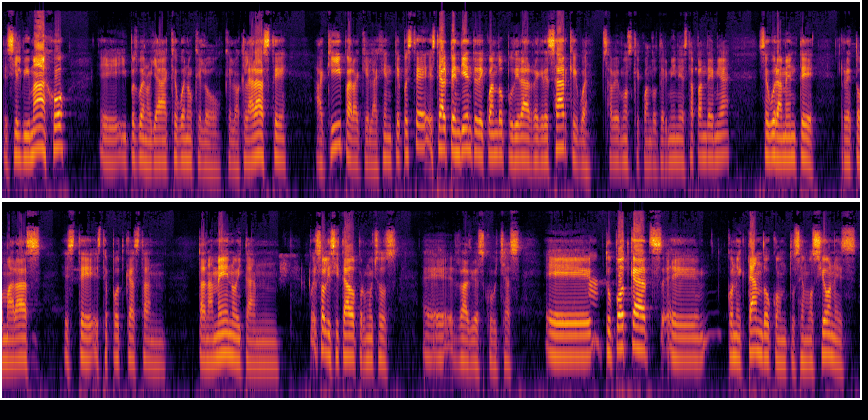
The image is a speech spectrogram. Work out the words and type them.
de Silvi Majo. Eh, y pues bueno, ya qué bueno que lo, que lo aclaraste aquí para que la gente pues esté, al pendiente de cuándo pudiera regresar, que bueno, sabemos que cuando termine esta pandemia seguramente retomarás este, este podcast tan, tan ameno y tan pues solicitado por muchos eh, radioescuchas. Eh, ah. Tu podcast, eh, conectando con tus emociones,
